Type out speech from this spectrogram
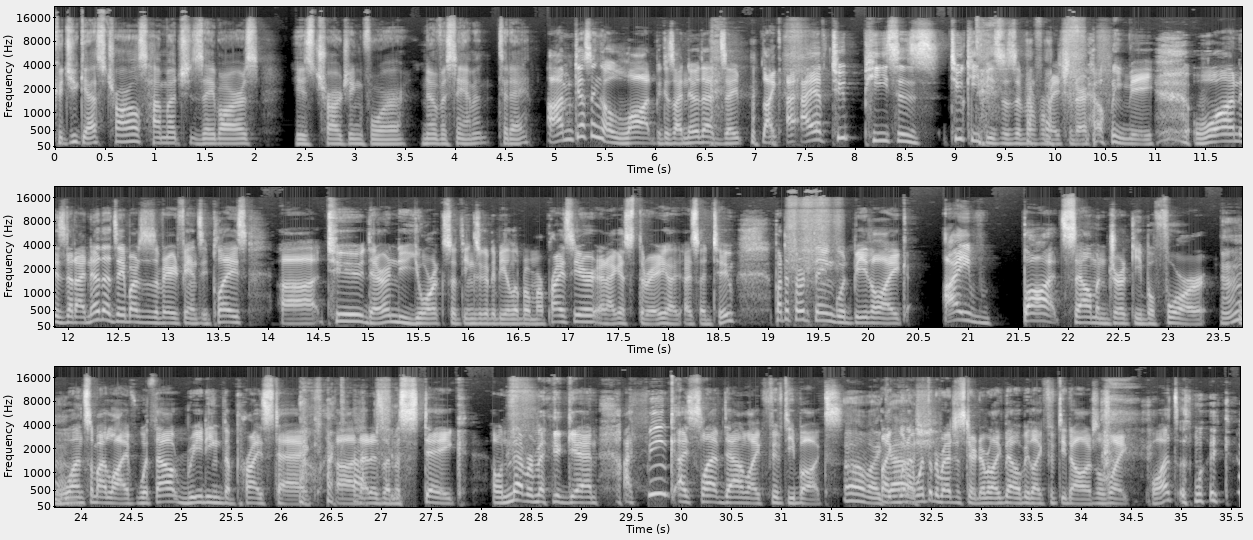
could you guess, Charles, how much Zabar's is charging for Nova salmon today? I'm guessing a lot because I know that Zay, like I, I have two pieces, two key pieces of information that are helping me. One is that I know that Zabar's is a very fancy place. Uh, two, they're in New York, so things are going to be a little bit more pricier. And I guess three, I, I said two. But the third thing would be like I've bought salmon jerky before Oh. once in my life without reading the price tag. uh, that is a mistake. I will never make again. I think I slapped down like 50 bucks. Oh my god. Like when I went to the register, they were like, that'll be like $50. I was like, what? like,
